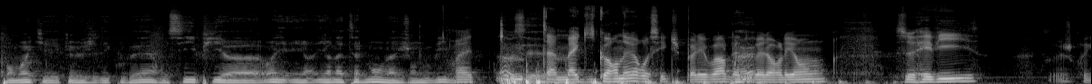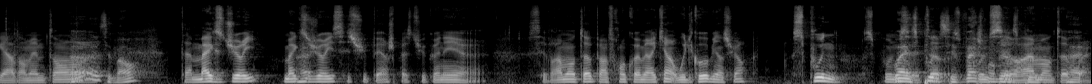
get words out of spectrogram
pour moi qui que j'ai découvert aussi. Et puis, euh, ouais, il y, il y en a tellement, là, que j'en oublie. Ouais, Ah, T'as Maggie Corner aussi que tu peux aller voir de la Ouais. Nouvelle-Orléans. The Heavies. Je regarde en même temps. Ah ouais, c'est marrant. T'as Max Jury. Max Ouais. Jury, c'est super. Je sais pas si tu connais. euh, c'est vraiment top. Un franco-américain. Wilco, bien sûr. Spoon. Spoon, Ouais, c'est Spoon, c'est vachement c'est bien, Spoon. vraiment top. Ouais. ouais.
